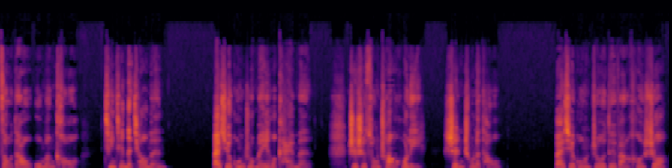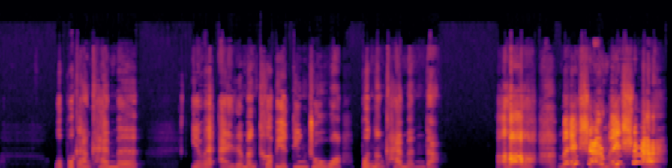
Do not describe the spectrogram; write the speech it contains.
走到屋门口，轻轻的敲门。白雪公主没有开门，只是从窗户里伸出了头。白雪公主对王后说：“我不敢开门，因为矮人们特别叮嘱我不能开门的。”啊，没事儿，没事儿。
